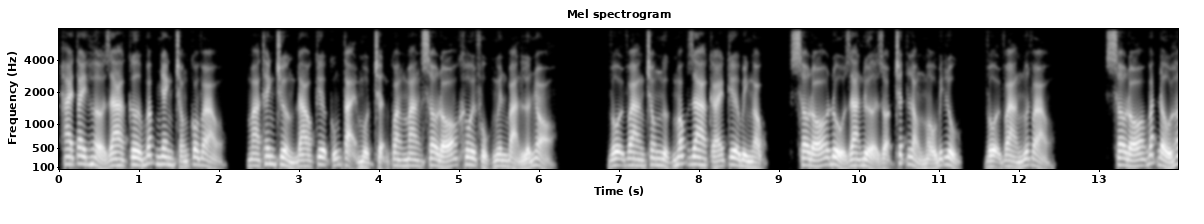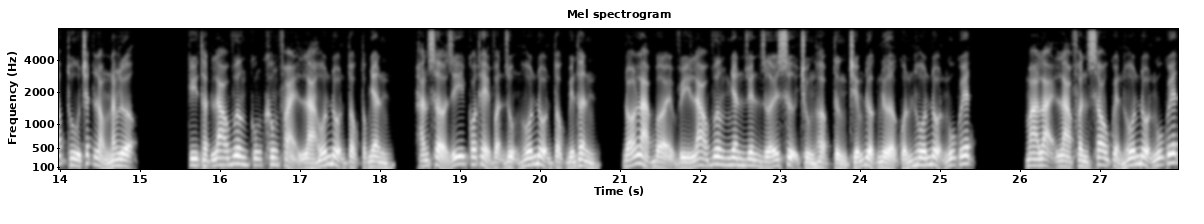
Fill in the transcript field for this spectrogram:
Hai tay hở ra cơ bắp nhanh chóng co vào, mà thanh trường đao kia cũng tại một trận quang mang sau đó khôi phục nguyên bản lớn nhỏ. Vội vàng trong ngực móc ra cái kia bình ngọc, sau đó đổ ra nửa giọt chất lỏng màu bích lục, vội vàng nuốt vào. Sau đó bắt đầu hấp thu chất lỏng năng lượng. Kỳ thật Lao Vương cũng không phải là hỗn độn tộc tộc nhân, hắn sở dĩ có thể vận dụng hỗn độn tộc biến thân, đó là bởi vì Lao Vương nhân duyên dưới sự trùng hợp từng chiếm được nửa cuốn hỗn độn ngũ quyết. Mà lại là phần sau quyển hỗn độn ngũ quyết,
